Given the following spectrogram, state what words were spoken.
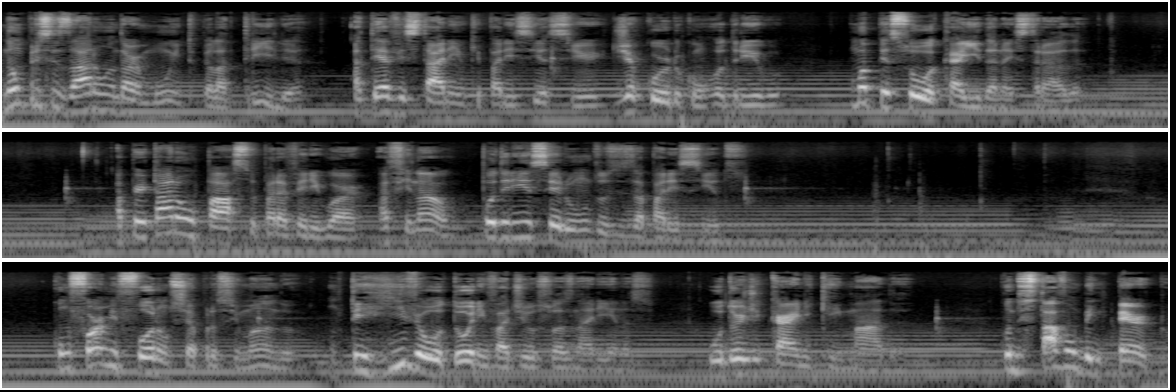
Não precisaram andar muito pela trilha até avistarem o que parecia ser, de acordo com Rodrigo, uma pessoa caída na estrada. Apertaram o passo para averiguar, afinal, poderia ser um dos desaparecidos. Conforme foram se aproximando, um terrível odor invadiu suas narinas o odor de carne queimada. Quando estavam bem perto,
